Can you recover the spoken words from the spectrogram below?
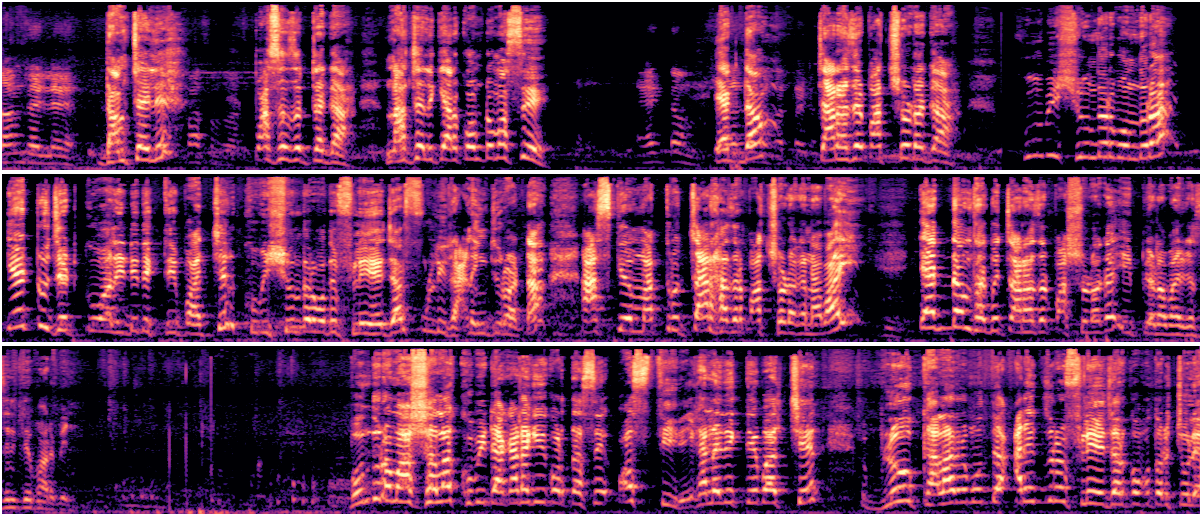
দাম চাইলে দাম চাইলে? পাঁচ হাজার। টাকা। না চাইলে কি আর কম টম আছে? একদম। চার হাজার পাঁচশো টাকা। খুবই সুন্দর বন্ধুরা এ টু জেড কোয়ালিটি দেখতে পাচ্ছেন, খুবই সুন্দর মধ্যে ফ্লেজার ফুললি রানিং জোড়াটা। আজকে মাত্র চার হাজার পাঁচশো টাকা না ভাই, একদম থাকবে চার হাজার পাঁচশো টাকা, এই পেয়ারা ভাইয়ের কাছে নিতে পারবেন। বন্ধুরা মার্শাল্লাহ খুবই ডাকাডাকি করতেছে অস্থির। এখানে দেখতে পাচ্ছেন ব্লু কালারের মধ্যে আরেক জোড়া ফ্লেজার কবুতর চলে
